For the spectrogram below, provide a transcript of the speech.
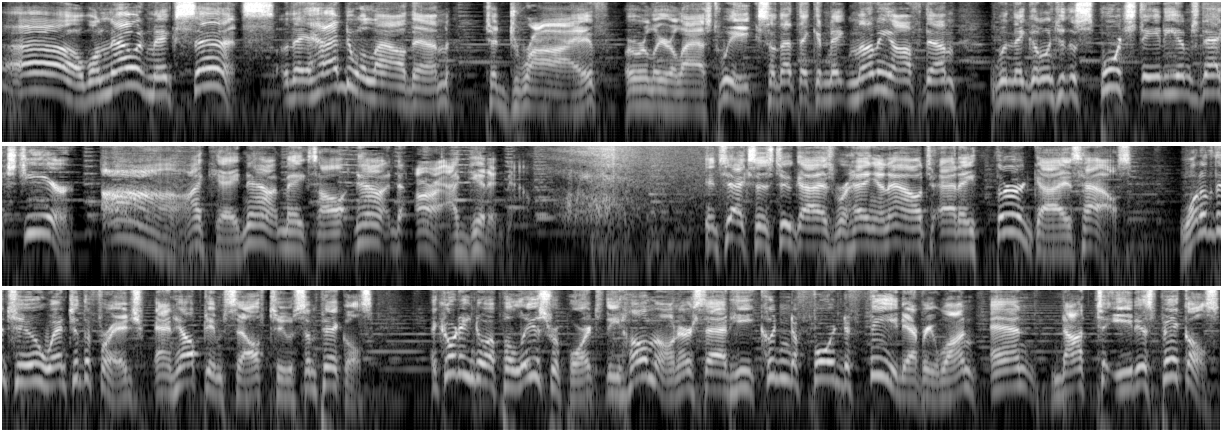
Oh, well now it makes sense. They had to allow them to drive earlier last week so that they can make money off them when they go into the sports stadiums next year. Ah, okay, now it makes all… now. All right, I get it now. In Texas, two guys were hanging out at a third guy's house. One of the two went to the fridge and helped himself to some pickles. According to a police report, the homeowner said he couldn't afford to feed everyone and not to eat his pickles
